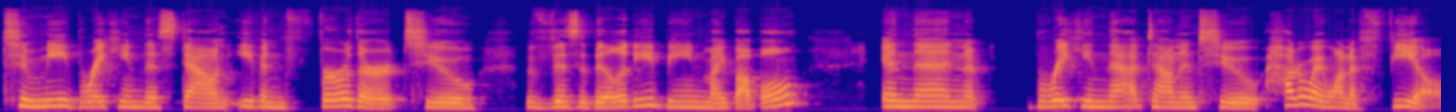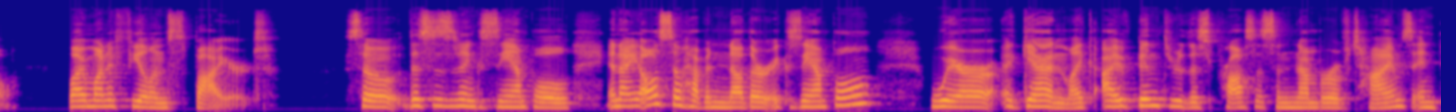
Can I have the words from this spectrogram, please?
to me breaking this down even further to visibility being my bubble and then breaking that down into how do I want to feel? Well, I want to feel inspired. So, this is an example. And I also have another example where, again, like I've been through this process a number of times, and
